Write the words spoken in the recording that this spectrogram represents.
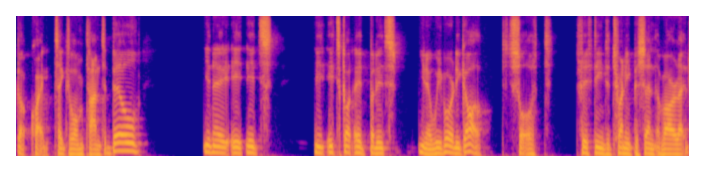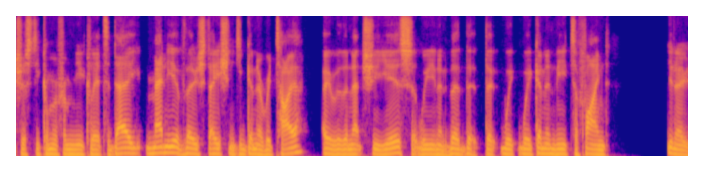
got quite takes a long time to build. You know, it, it's it's got it, but it's you know we've already got sort of 15 to 20 percent of our electricity coming from nuclear today. Many of those stations are going to retire over the next few years. So we you know that that we, we're going to need to find you know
